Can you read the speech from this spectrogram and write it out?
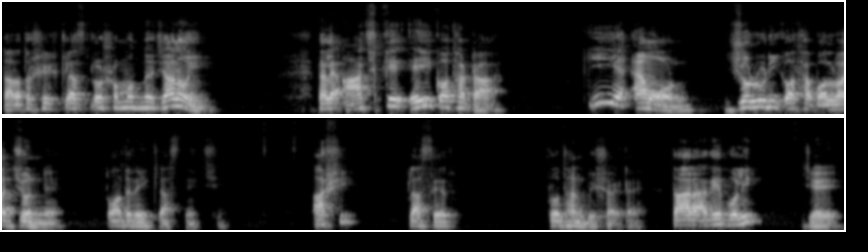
তারা তো সেই ক্লাসগুলো সম্বন্ধে জানোই। তাহলে আজকে এই কথাটা কি এমন জরুরি কথা বলবার জন্যে তোমাদের এই ক্লাস নিচ্ছি। আসি ক্লাসের প্রধান বিষয়টায়। তার আগে বলি যে,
